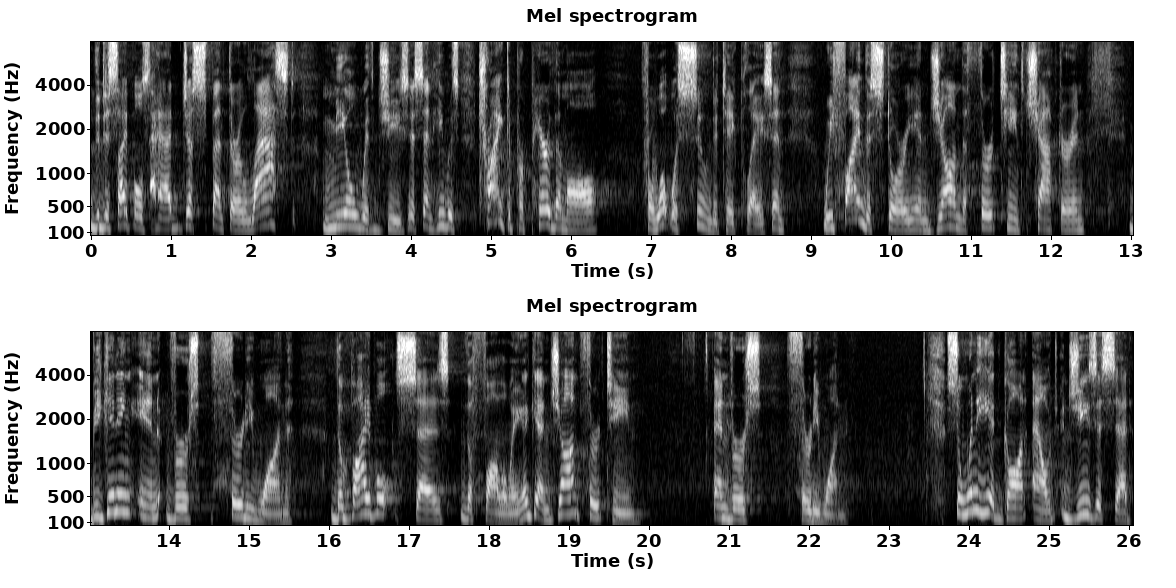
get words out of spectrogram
The disciples had just spent their last meal with Jesus, and he was trying to prepare them all for what was soon to take place. And we find the story in John, the 13th chapter, and beginning in verse 31 the Bible says the following again, John 13 and verse 31. So when he had gone out, Jesus said,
